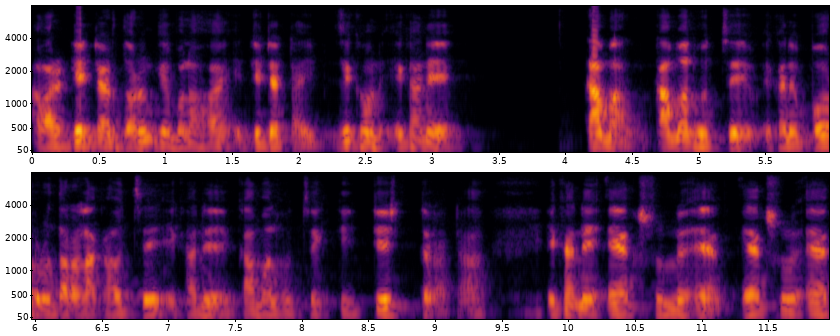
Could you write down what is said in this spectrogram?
আবার ডেটার ধরনকে বলা হয় ডেটা টাইপ যখন এখানে কামাল কামাল হচ্ছে, এখানে বর্ণ দ্বারা লেখা হচ্ছে, এখানে কামাল হচ্ছে একটি টেস্ট ডাটা এখানে এক শূন্য এক এক শূন্য এক,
